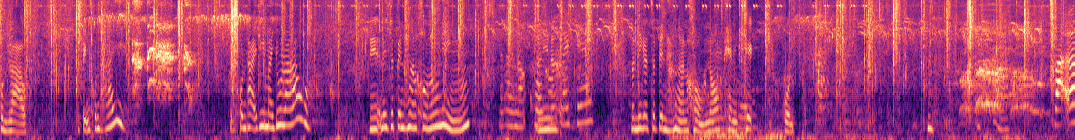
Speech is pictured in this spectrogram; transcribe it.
คนลาวจะเป็นคนไทย เป็นคนไทยที่มาอยู่ลาว นี่นี่จะเป็นเฮือนของน้องหนิงแล้วก็น้องอันนี้นะได้แค่แล้วนี่ก็จะเป็นเฮือนของน้องแพนเค้กคนฟ้าเอ้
